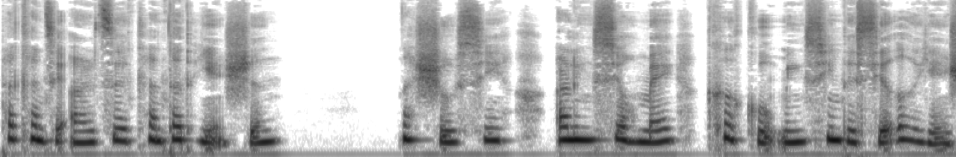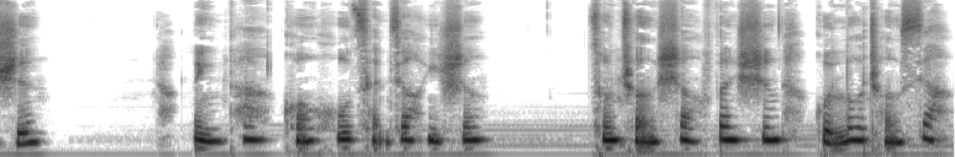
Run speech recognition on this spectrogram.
她看见儿子看她的眼神，那熟悉而令秀梅刻骨铭心的邪恶眼神。令她狂呼惨叫一声，从床上翻身滚落床下。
